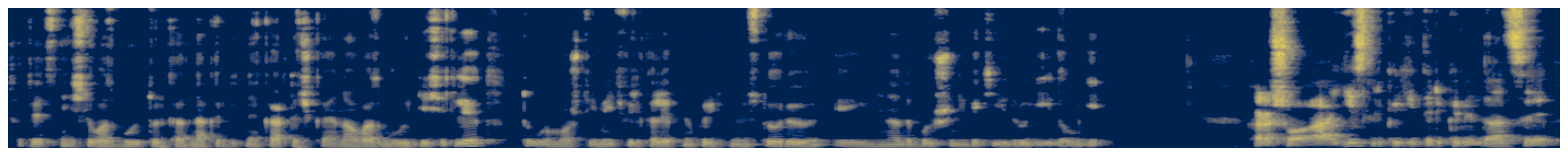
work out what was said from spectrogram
Соответственно, если у вас будет только одна кредитная карточка, и она у вас будет 10 лет, то вы можете иметь великолепную кредитную историю, и не надо больше никакие другие долги. Хорошо, а есть ли какие-то рекомендации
